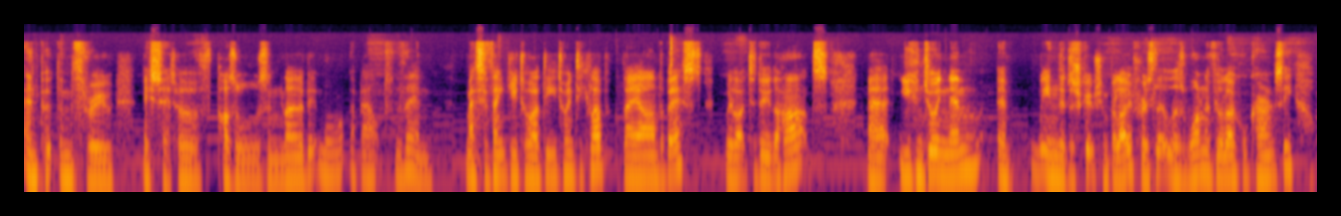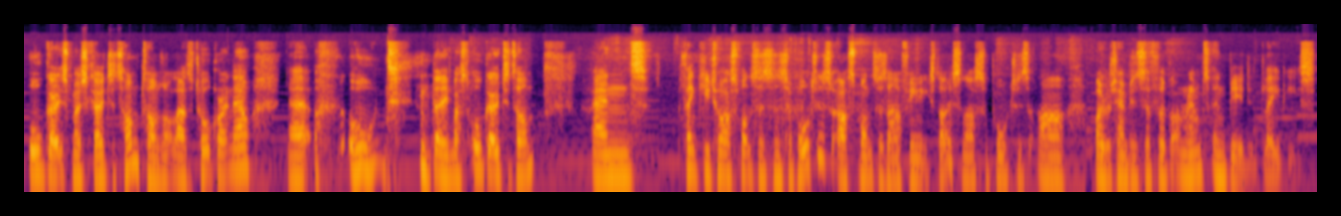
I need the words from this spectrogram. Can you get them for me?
and put them through a set of puzzles and learn a bit more about them. Massive thank you to our D20 club. They are the best. We like to do the hearts. Uh, you can join them uh, in the description below for as little as one of your local currency. All goats must go to Tom. Tom's not allowed to talk right now. Uh, all they must all go to Tom. And thank you to our sponsors and supporters. Our sponsors are Phoenix Dice, and our supporters are Idle Champions of Forgotten Realms and Bearded Ladies.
